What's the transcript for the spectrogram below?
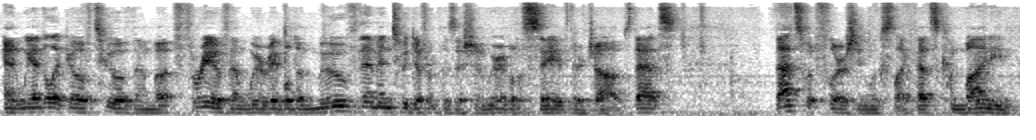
and we had to let go of two of them, but three of them we were able to move them into a different position. We were able to save their jobs. That's that's what flourishing looks like. That's combining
